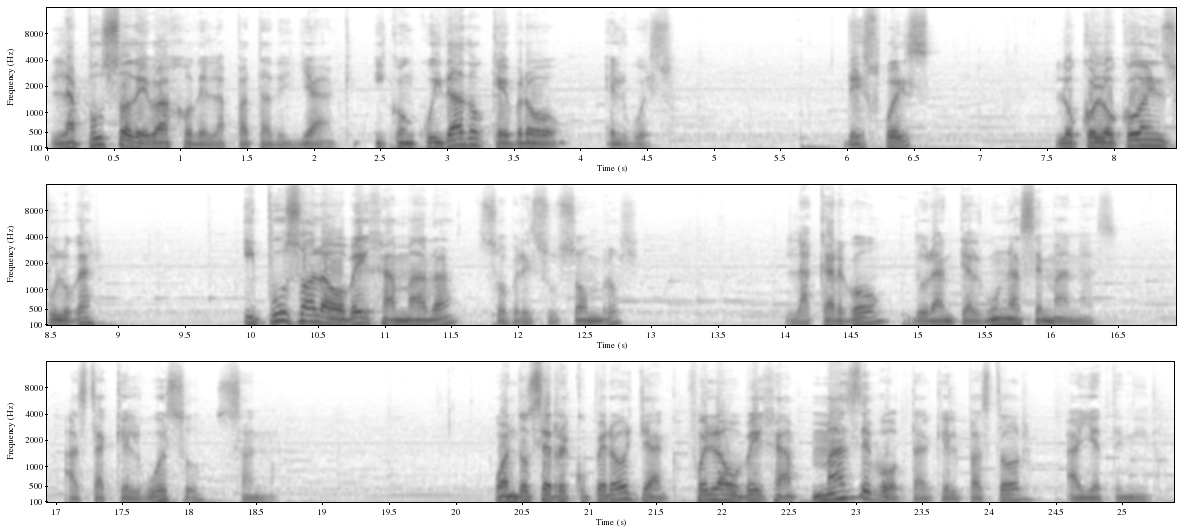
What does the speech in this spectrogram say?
la puso debajo de la pata de Jack y con cuidado quebró el hueso. Después lo colocó en su lugar y puso a la oveja amada sobre sus hombros. La cargó durante algunas semanas hasta que el hueso sanó. Cuando se recuperó Jack fue la oveja más devota que el pastor haya tenido.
